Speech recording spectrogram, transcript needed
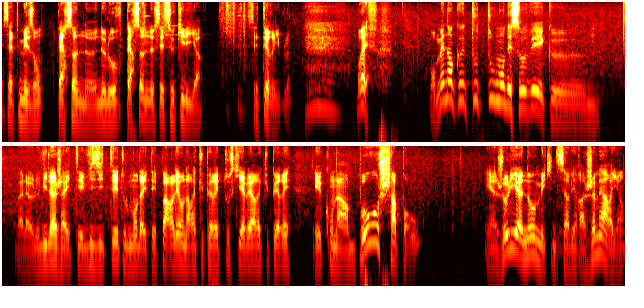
Et cette maison, personne ne, l'ouvre, personne ne sait ce qu'il y a. C'est terrible. Bref. Bon, maintenant que tout, le monde est sauvé et que bah, le, le village a été visité, tout le monde a été parlé, on a récupéré tout ce qu'il y avait à récupérer et qu'on a un beau chapeau et un joli anneau mais qui ne servira jamais à rien.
